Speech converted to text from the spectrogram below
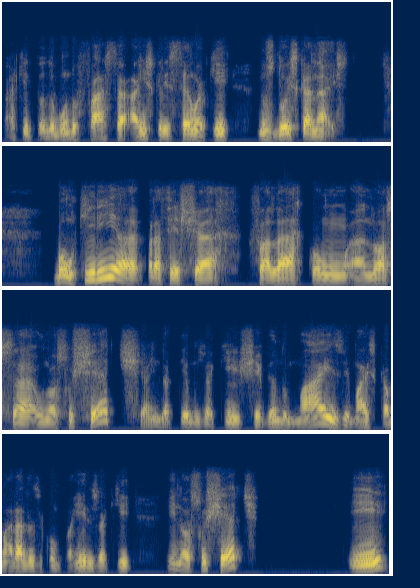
para que todo mundo faça a inscrição aqui nos dois canais. Bom, queria, para fechar, falar com a nossa, o nosso chat. Ainda temos aqui chegando mais e mais camaradas e companheiros aqui em nosso chat. E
